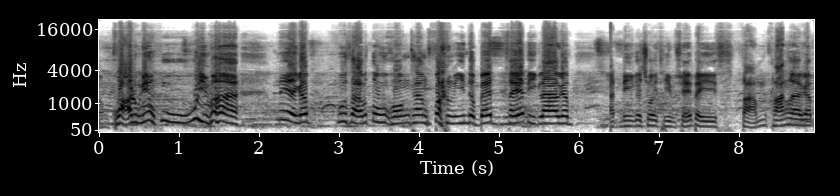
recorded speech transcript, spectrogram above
ลองขวาลูกนี้โอ้โหมานี่ครับผู้สาประตูของทางฝั่งอินเตอร์เบสเซฟอีกแล้วครับ อันนี้ก็ช่วยทีมเซฟไป 3 ครั้งแล้วครับ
